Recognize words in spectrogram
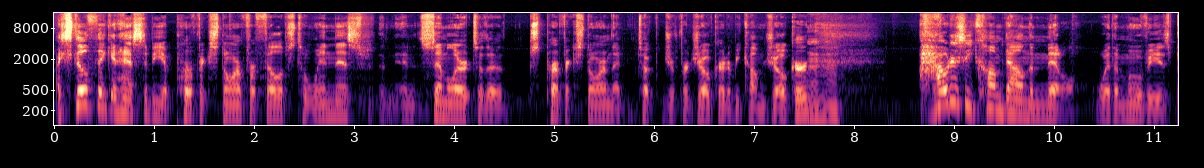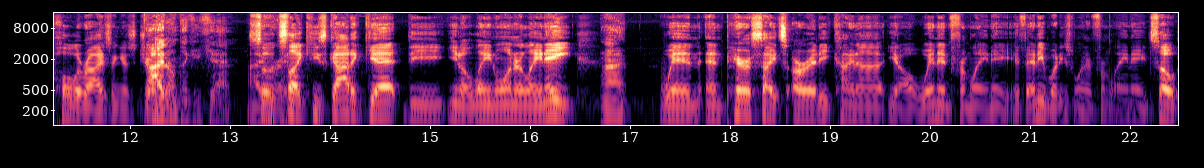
I still think it has to be a perfect storm for Phillips to win this, and similar to the perfect storm that took for Joker to become Joker. Mm-hmm. How does he come down the middle with a movie as polarizing as Joker? I don't think he can. I So agree. it's like he's got to get the you know lane one or lane eight Right. win, and Parasite's already kind of you know winning from lane eight if anybody's winning from lane eight. So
